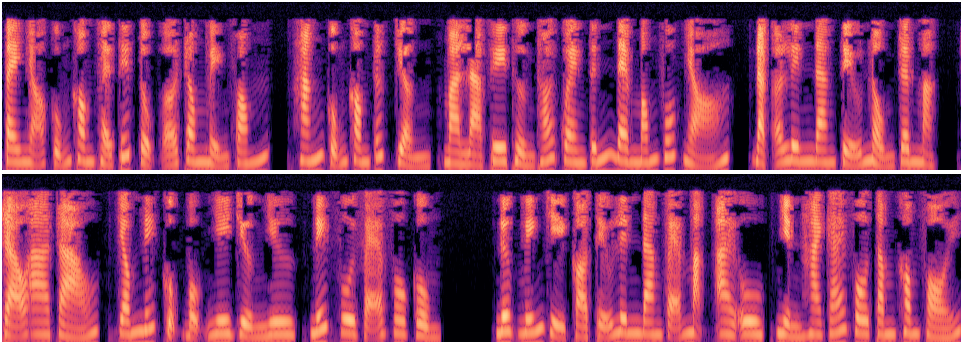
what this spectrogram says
tay nhỏ cũng không thể tiếp tục ở trong miệng phóng, hắn cũng không tức giận, mà là phi thường thói quen tính đem móng vuốt nhỏ, đặt ở Linh đang tiểu nộn trên mặt, trảo a trảo, chống niết cục bột nhi dường như, niết vui vẻ vô cùng. Nước miếng gì cò tiểu Linh đang vẽ mặt ai u, nhìn hai cái vô tâm không phổi,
